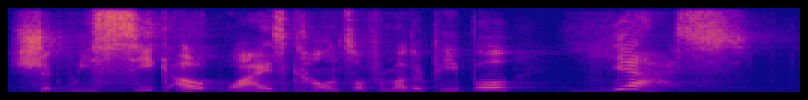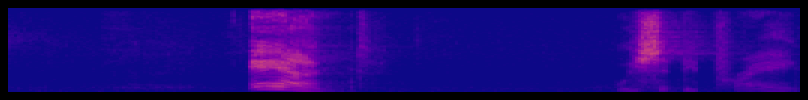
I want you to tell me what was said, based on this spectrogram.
Should we seek out wise counsel from other people? Yes. And we should be praying.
